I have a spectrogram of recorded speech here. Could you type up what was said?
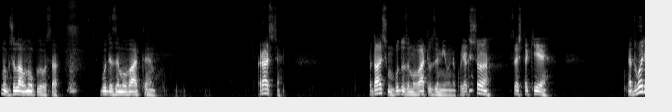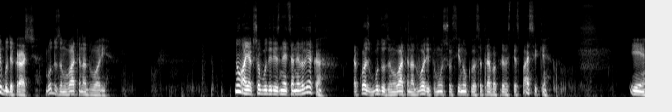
ну, бджола в нуклеусах буде зимувати краще, подальшому буду зимувати в зимівнику. Якщо все ж таки на дворі буде краще, буду зимувати на дворі. Ну, а якщо буде різниця невелика, також буду зимувати на дворі, тому що всі нуклеуси треба привезти з пасіки і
